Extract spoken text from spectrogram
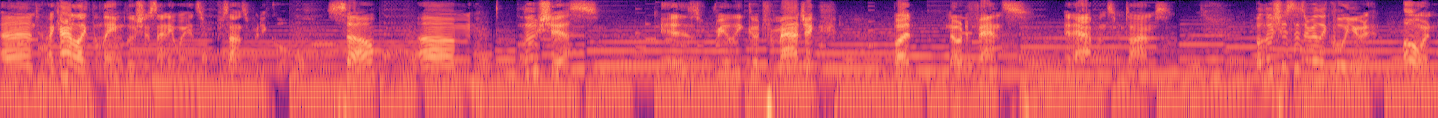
And I kind of like the name Lucius anyway, it sounds pretty cool. So, um, Lucius is really good for magic, but no defense. It happens sometimes. But Lucius is a really cool unit. Oh, Owen,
